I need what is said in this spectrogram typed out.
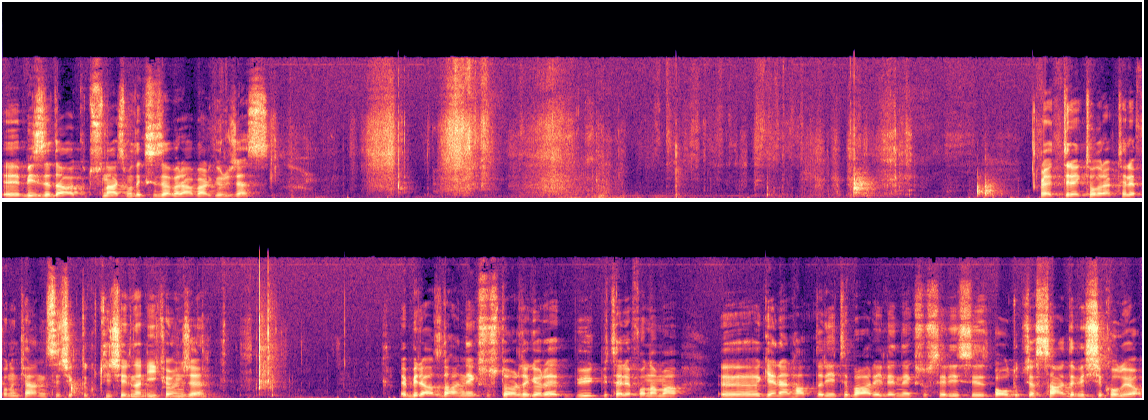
Ee, biz de daha kutusunu açmadık, sizle beraber göreceğiz. Evet, direkt olarak telefonun kendisi çıktı kutu içerisinden ilk önce. Biraz daha Nexus 4'e göre büyük bir telefon ama e, genel hatları itibariyle Nexus serisi oldukça sade ve şık oluyor.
